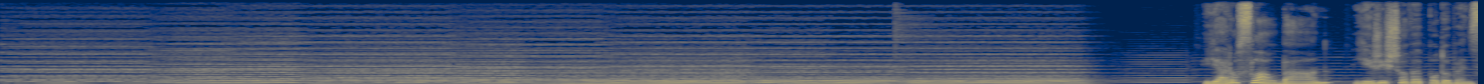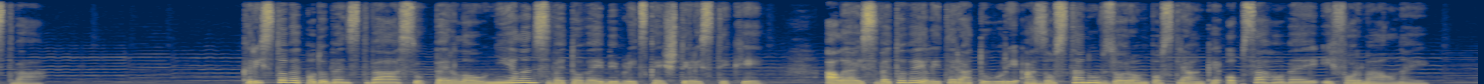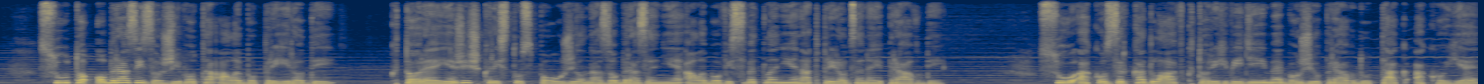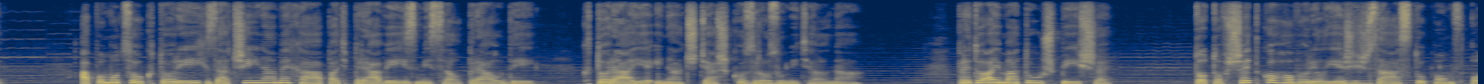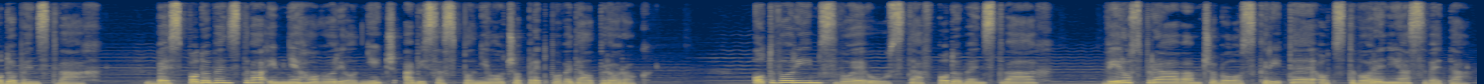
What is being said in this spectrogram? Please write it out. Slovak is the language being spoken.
Jaroslav Bán Ježišové podobenstvá Kristové podobenstvá sú perlou nielen svetovej biblickej štilistiky, ale aj svetovej literatúry a zostanú vzorom po stránke obsahovej i formálnej. Sú to obrazy zo života alebo prírody, ktoré Ježiš Kristus použil na zobrazenie alebo vysvetlenie nadprirodzenej pravdy – sú ako zrkadlá, v ktorých vidíme Božiu pravdu tak, ako je a pomocou ktorých začíname chápať pravý zmysel pravdy, ktorá je ináč ťažko zrozumiteľná. Preto aj Matúš píše, toto všetko hovoril Ježiš zástupom v podobenstvách. Bez podobenstva im nehovoril nič, aby sa splnilo, čo predpovedal prorok. Otvorím svoje ústa v podobenstvách Vyrozprávam, čo bolo skryté od stvorenia sveta.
